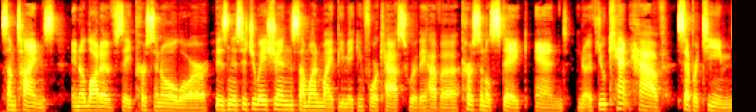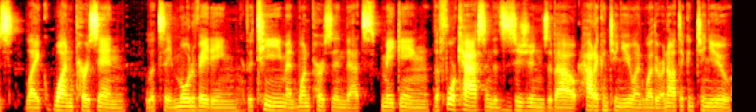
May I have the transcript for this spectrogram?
Sometimes, in a lot of, say, personal or business situations, someone might be making forecasts where they have a personal stake. And, you know, if you can't have separate teams, like one person let's say motivating the team and one person that's making the forecast and the decisions about how to continue and whether or not to continue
